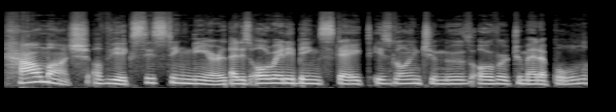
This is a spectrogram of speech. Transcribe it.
how much of the existing near that is already being staked is going to move over to Metapool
